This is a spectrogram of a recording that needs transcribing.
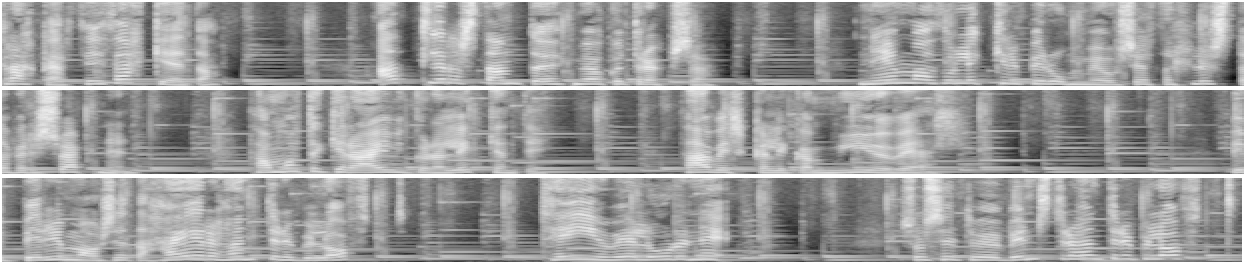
Krakkar, þið þekkið þetta. Allir að standa upp með okkur draugsa. Nema að þú liggir upp í rúmi og sérst að hlusta fyrir svefnin. Þá máttu gera æfinguna liggjandi. Það virkar líka mjög vel. Við byrjum á að setja hægri höndin upp í loft, tegjum vel úr henni, svo setjum við vinstri höndin upp í loft,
